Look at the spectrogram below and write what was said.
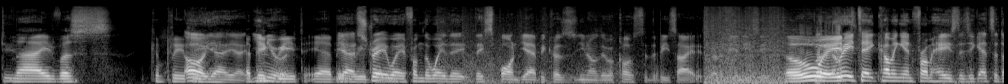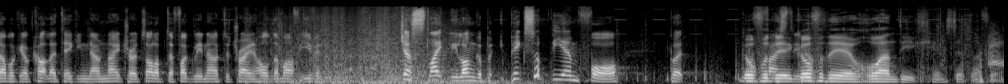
dude. Nah, it was completely Oh, yeah, yeah. a You big knew it. read. Yeah, big yeah, read straight away from the way they, they spawned, yeah, because, you know, they were close to the B side. It's going to be an easy. Oh, But wait. the retake coming in from Hazed as he gets a double kill. Cutler taking down Nitro. It's all up to Fugly now to try and hold them off even just slightly longer. But he picks up the M4, but Go for the go for the Juan Deag instead, my friend.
